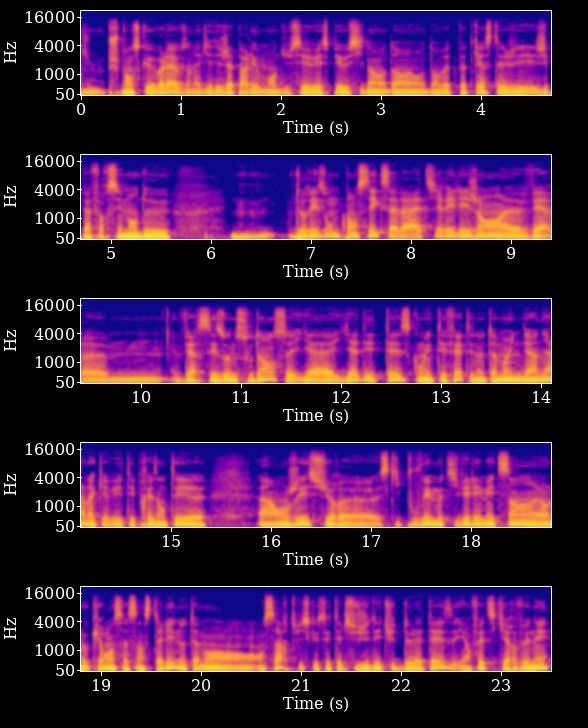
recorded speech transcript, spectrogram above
Je pense que voilà, vous en aviez déjà parlé au moment du CESP aussi dans, dans, votre podcast. J'ai pas forcément de, de raison de penser que ça va attirer les gens euh, vers, euh, vers ces zones sous-denses. Il y a, y a des thèses qui ont été faites, et notamment une dernière là, qui avait été présentée euh, à Angers sur ce qui pouvait motiver les médecins, en l'occurrence, à s'installer, notamment en, Sarthe, puisque c'était le sujet d'étude de la thèse. Et en fait, ce qui revenait,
